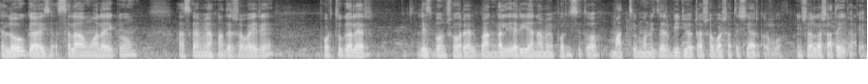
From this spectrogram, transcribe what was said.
হ্যালো গাইজ আসসালামু আলাইকুম আজকে আমি আপনাদের সবাইরে পর্তুগালের লিসবন শহরের বাঙালি এরিয়া নামে পরিচিত মাতৃমণিজের ভিডিওটা সবার সাথে শেয়ার করব। ইনশাল্লাহ সাথেই থাকেন।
